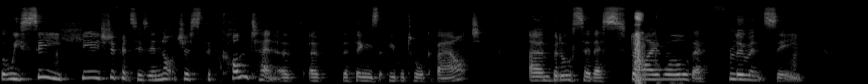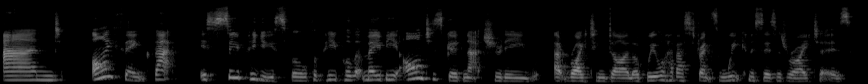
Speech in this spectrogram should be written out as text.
but we see huge differences in not just the content of, of the things that people talk about, um, but also their style, their fluency. And I think that is super useful for people that maybe aren't as good naturally at writing dialogue. We all have our strengths and weaknesses as writers.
